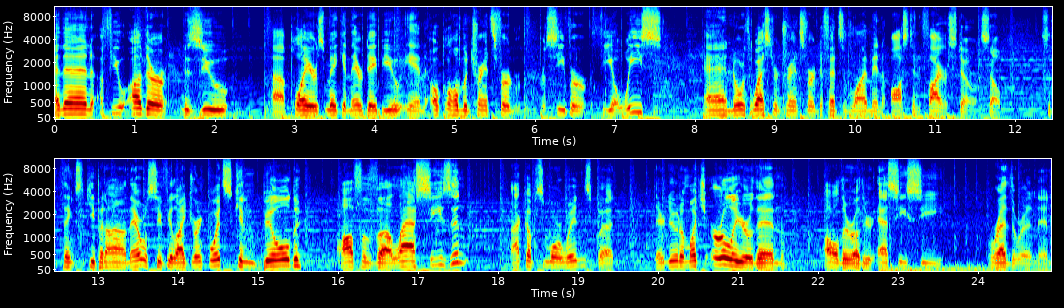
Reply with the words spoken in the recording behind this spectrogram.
and then a few other Mizzou uh, players making their debut in Oklahoma transferred receiver Theo Wease and Northwestern transferred defensive lineman Austin Firestone. So, some things to keep an eye on there. We'll see if Eli Drinkwitz can build off of uh, last season, back up some more wins, but they're doing it much earlier than all their other SEC brethren. And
